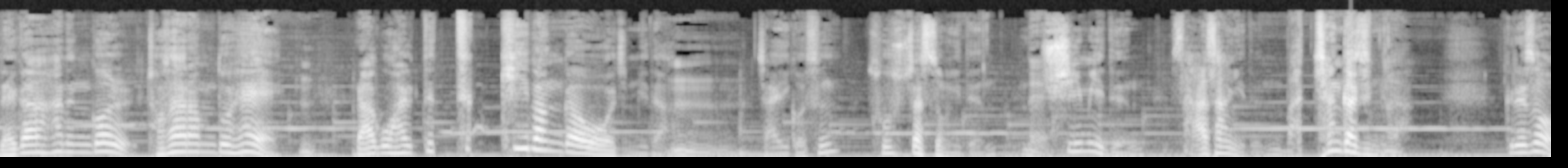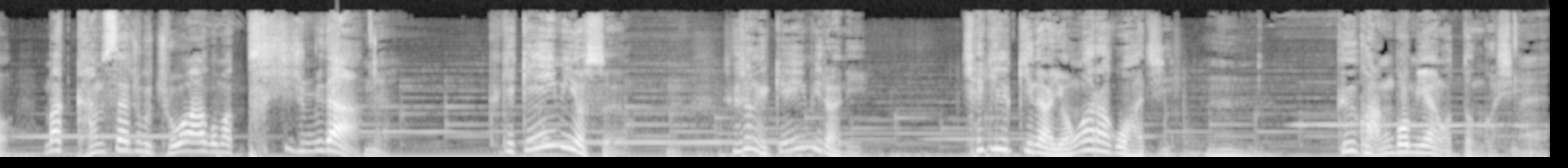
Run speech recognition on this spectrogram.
내가 하는 걸 저 사람도 해. 음. 라고 할때 특히 반가워집니다. 음, 자, 이것은 소수자성이든 네, 취미든 사상이든 마찬가지입니다. 그래서 막 감싸주고 좋아하고 막 푸시 줍니다. 네. 그게 게임이었어요. 음. 세상에 게임이라니. 책 읽기나 영화라고 하지. 음, 그 광범위한 어떤 것이. 네,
